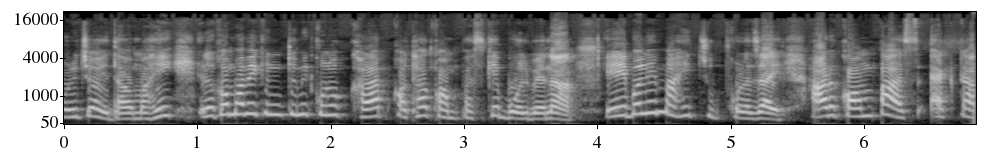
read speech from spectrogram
পরিচয় দাও মাহি। এরকমভাবে কিন্তু তুমি কোনো খারাপ কথা কম্পাসকে বলবে না। এই বলে মাহি চুপ করে যায়। আর কম্পাস একটা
